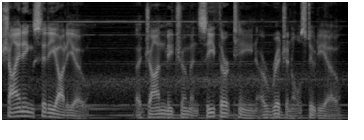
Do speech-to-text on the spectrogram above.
Shining City Audio, a Jon Meacham and C13 original studio.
